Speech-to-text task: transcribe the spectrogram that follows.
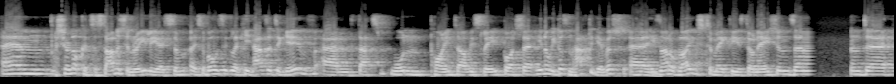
Um, sure, look, it's astonishing, really. I, su- I suppose like he has it to give, and that's one point, obviously. But uh, you know, he doesn't have to give it. Uh, he's not obliged to make these donations, and and uh,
